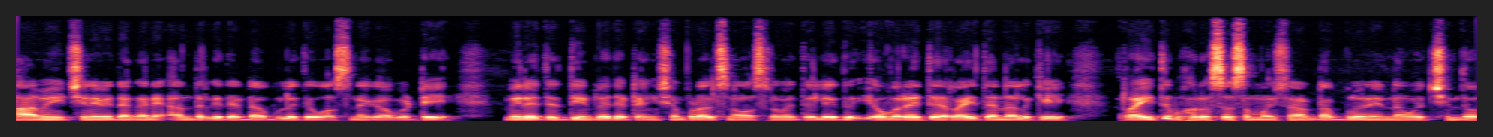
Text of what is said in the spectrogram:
హామీ ఇచ్చిన విధంగానే అయితే డబ్బులు అయితే వస్తున్నాయి కాబట్టి మీరైతే దీంట్లో అయితే టెన్షన్ పడాల్సిన అవసరం అయితే లేదు. ఎవరైతే రైతన్నలకి రైతు భరోసా సంబంధించిన డబ్బులు నిన్న వచ్చిందో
